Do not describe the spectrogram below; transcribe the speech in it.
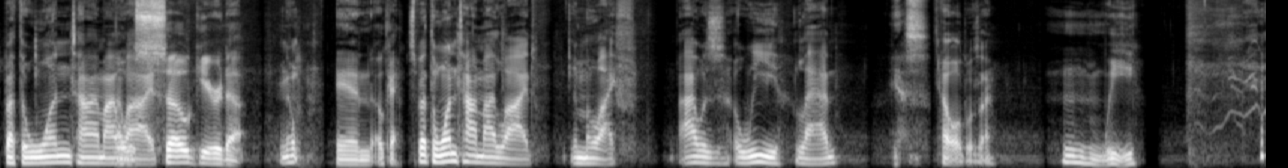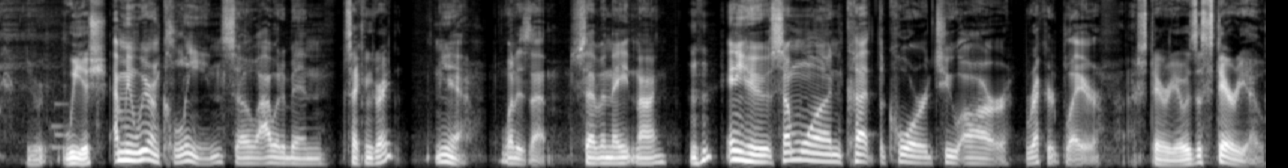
about the one time I, I was lied. so geared up. Nope. And okay, It's about the one time I lied in my life. I was a wee lad. yes, How old was I? Mm, we, You're we-ish, I mean, we were in clean, so I would have been, second grade. yeah, what is that? Seven, eight, nine? Mhm. Anywho, someone cut the cord to our record player Our stereo is a stereo.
